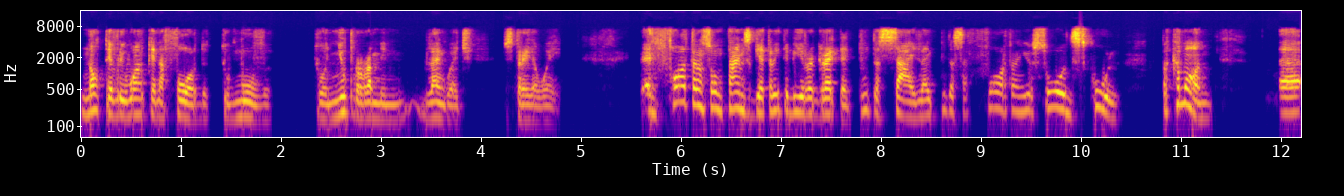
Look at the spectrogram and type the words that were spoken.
not everyone can afford to move to a new programming language straight away. And Fortran sometimes get a little bit regretted, put aside, like put aside Fortran, you're so old school. But come on, uh,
